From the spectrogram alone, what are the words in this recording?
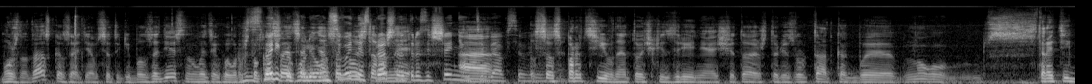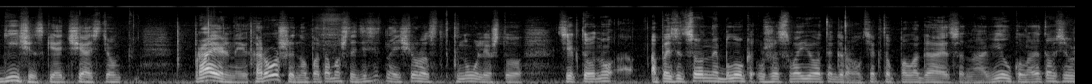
можно, да, сказать, я все-таки был задействован в этих выборах. Ну, Что смотри, касается какой меня, он сегодня стороны, спрашивает разрешение у а, тебя всё время. Со спортивной точки зрения я считаю, что результат как бы, ну, стратегически отчасти он правильный и хороший, но потому что действительно еще раз ткнули, что те, кто, ну, оппозиционный блок уже свое отыграл, те, кто полагается на вилку, на это все,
